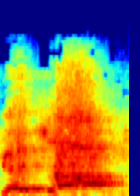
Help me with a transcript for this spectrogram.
Good job.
